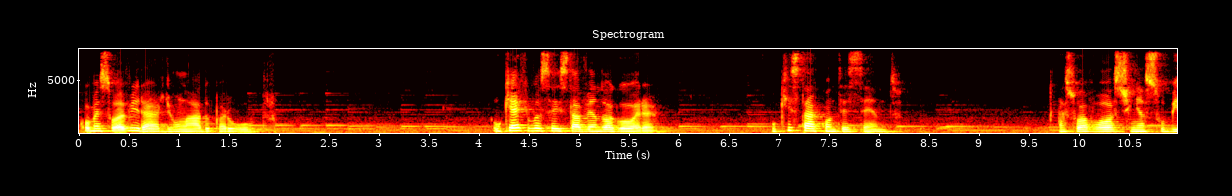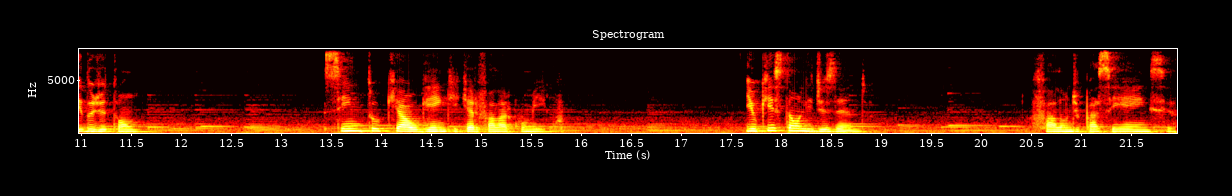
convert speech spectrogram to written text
começou a virar de um lado para o outro. O que é que você está vendo agora? O que está acontecendo? A sua voz tinha subido de tom. Sinto que há alguém que quer falar comigo. E o que estão lhe dizendo? Falam de paciência,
